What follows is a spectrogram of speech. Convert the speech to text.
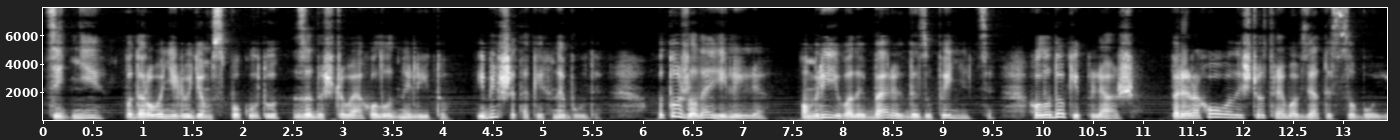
Ці дні подаровані людям спокуту за дощове холодне літо, і більше таких не буде. Отож Олег і Ліля омріювали берег, де зупиняться, холодок і пляж, перераховували, що треба взяти з собою.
